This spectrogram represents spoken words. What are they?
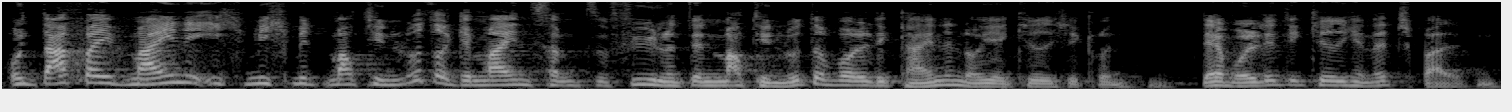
Und dabei meine ich, mich mit Martin Luther gemeinsam zu fühlen, denn Martin Luther wollte keine neue Kirche gründen. Der wollte die Kirche nicht spalten.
